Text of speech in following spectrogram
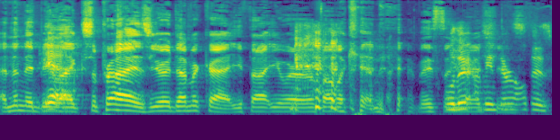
And then they'd be Yeah. like, "Surprise! You're a Democrat. You thought you were a Republican." based well, there, I mean, there are all those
